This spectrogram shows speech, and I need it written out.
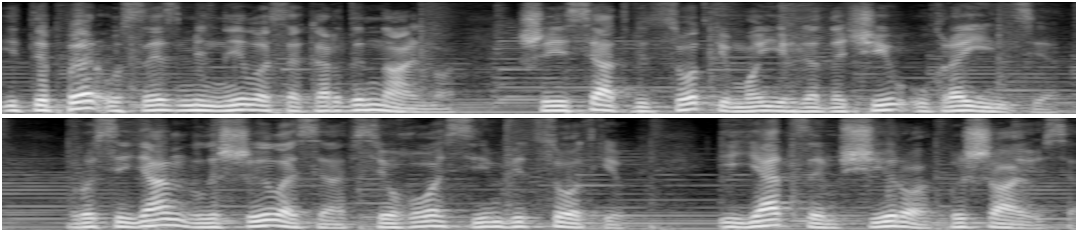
і тепер усе змінилося кардинально. 60% моїх глядачів українці. Росіян лишилося всього 7%, і я цим щиро пишаюся.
